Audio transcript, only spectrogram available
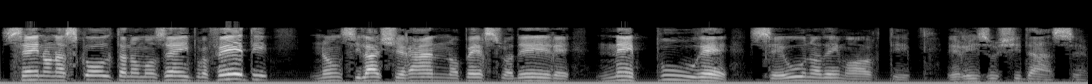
se non ascoltano Mosè i profeti, non si lasceranno persuadere neppure se uno dei morti risuscitasse.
